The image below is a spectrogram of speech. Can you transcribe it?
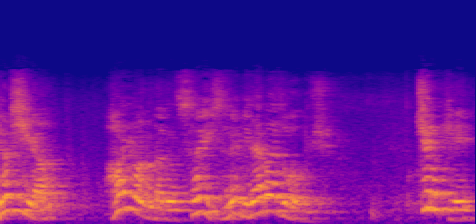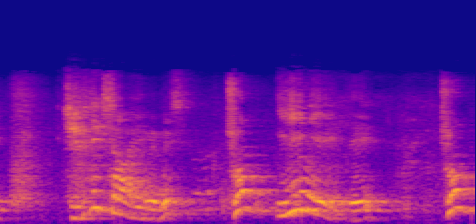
yaşayan hayvanların sayısını bilemez olmuş. Çünkü çiftlik sahibimiz çok iyi niyetli, çok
